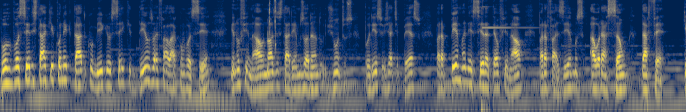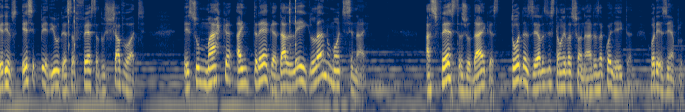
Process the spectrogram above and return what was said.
por você estar aqui conectado comigo. Eu sei que Deus vai falar com você e no final nós estaremos orando juntos. Por isso eu já te peço para permanecer até o final para fazermos a oração da fé. Queridos, esse período, essa festa do Shavuot, isso marca a entrega da lei lá no Monte Sinai. As festas judaicas, todas elas estão relacionadas à colheita. Por exemplo,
